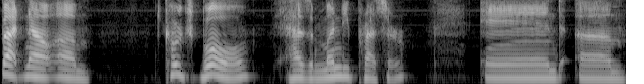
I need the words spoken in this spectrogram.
But now, um, Coach Bohl has a Monday presser, and um,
